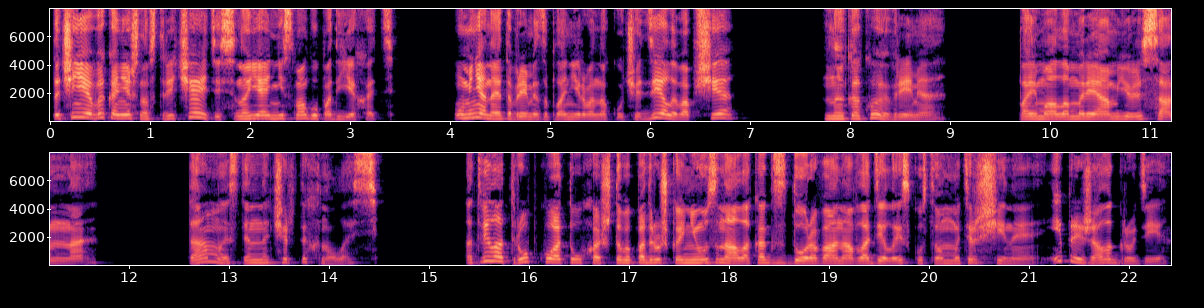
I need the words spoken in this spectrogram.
Точнее, вы, конечно, встречаетесь, но я не смогу подъехать. У меня на это время запланирована куча дел и вообще... На какое время? Поймала Мариам Юльсанна. Та мысленно чертыхнулась. Отвела трубку от уха, чтобы подружка не узнала, как здорово она овладела искусством матерщины, и прижала к груди.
